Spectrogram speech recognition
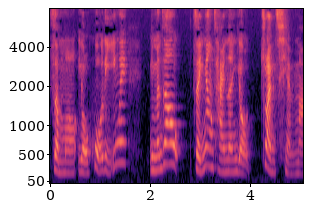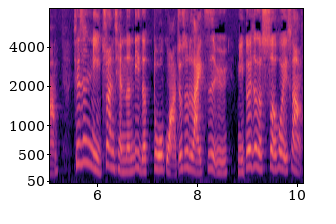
怎么有获利？因为你们知道怎样才能有赚钱吗？其实你赚钱能力的多寡，就是来自于你对这个社会上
